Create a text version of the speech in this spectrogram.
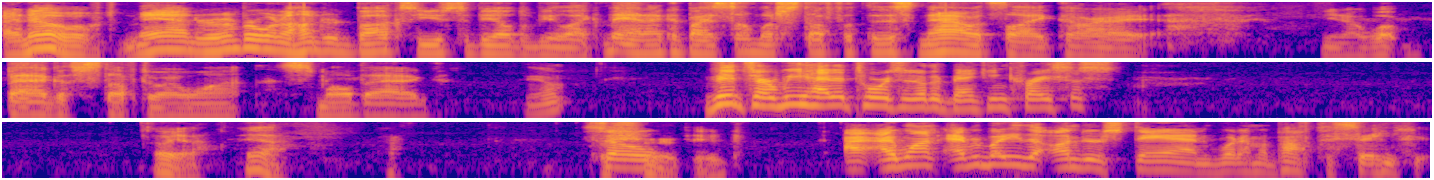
I know, man. Remember when a hundred bucks you used to be able to be like, man, I could buy so much stuff with this. Now it's like, all right, you know, what bag of stuff do I want? Small bag. Yep. Vince, are we headed towards another banking crisis? Oh yeah, yeah. For So sure, dude. I, I want everybody to understand what I'm about to say here.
